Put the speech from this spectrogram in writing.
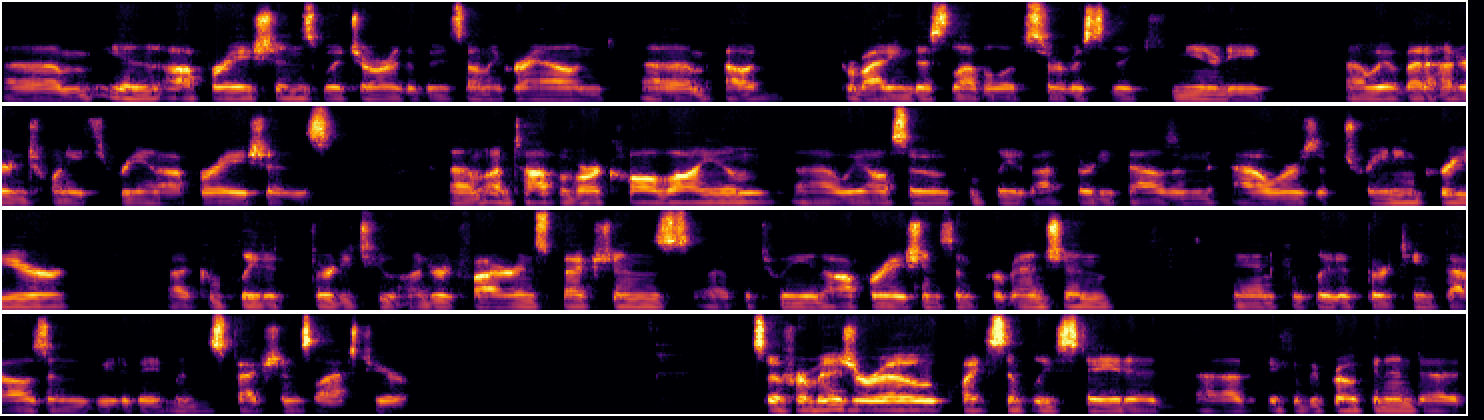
Um, in operations, which are the boots on the ground, um, out providing this level of service to the community, uh, we have about 123 in operations. Um, on top of our call volume, uh, we also complete about 30,000 hours of training per year, uh, completed 3,200 fire inspections uh, between operations and prevention, and completed 13,000 weed abatement inspections last year. So for Measure O, quite simply stated, uh, it can be broken into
